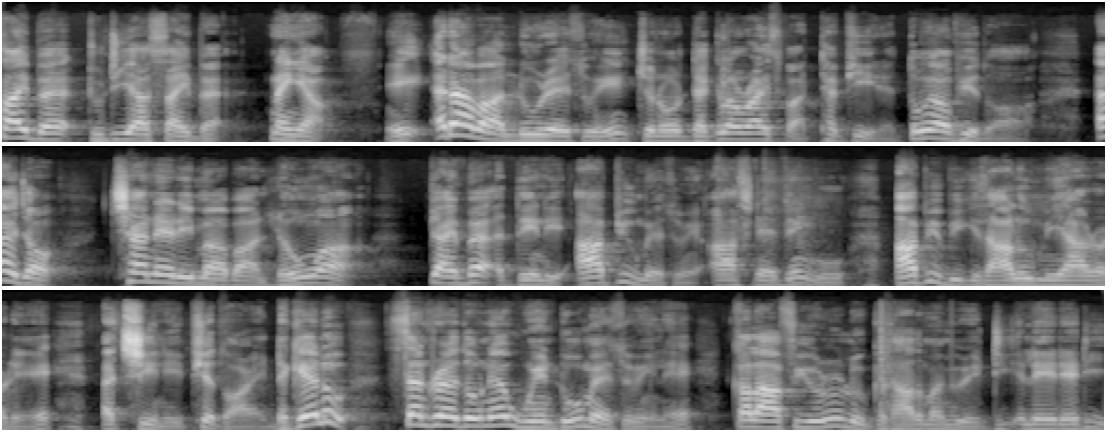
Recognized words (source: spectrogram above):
side back ဒုတိယ side back နှစ်ယောက်အေးအဲ့ဒါပါလိုတယ်ဆိုရင်ကျွန်တော် Declan Rice ပါထပ်ဖြည့်တယ်၃ယောက်ဖြစ်သွားအောင်အဲ့ဒါကြောင့် channel တွေမှာပါလုံးဝ ပြိုင်ဘက်အသင်းတွေအားပြုမယ်ဆိုရင် Arsenal အသင်းကိုအားပြုပြီးကစားလို့မရတော့တဲ့အခြေအနေဖြစ်သွားတယ်တကယ်လို့ Central Zone နဲ့ဝင်တိုးမယ်ဆိုရင်လည်း Calafiori လိုကစားသမားမျိုးတွေဒီအလေတဲထိ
